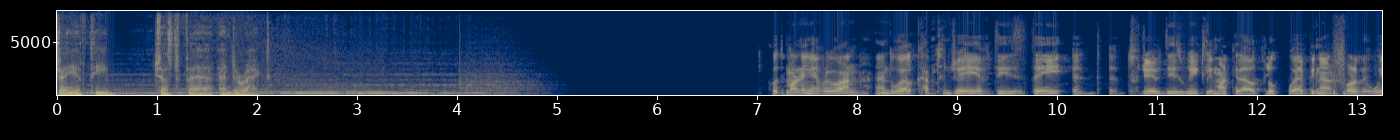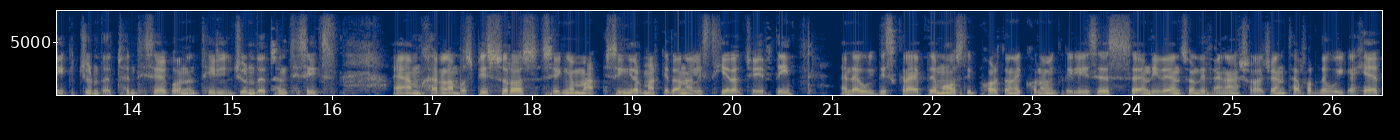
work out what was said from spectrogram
JFD, just fair and direct. Good morning, everyone, and welcome to JFD's day uh, to JFD's weekly market outlook webinar for the week June the 22nd until June the 26th. I am Charalambos Pissouros, senior, senior market analyst here at JFD, and I will describe the most important economic releases and events on the financial agenda for the week ahead.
